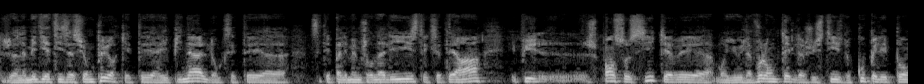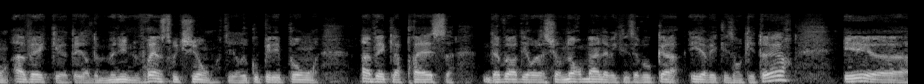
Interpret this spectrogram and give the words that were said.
de la médiatisation pure qui était à Épinal. Donc c'était euh, c'était pas les mêmes journalistes, etc. Et puis euh, je pense aussi qu'il y avait euh, bon, il y a eu la volonté de la justice de couper les ponts avec, euh, c'est-à-dire de mener une vraie instruction, c'est-à-dire de couper les ponts avec la presse, d'avoir des relations normales avec les avocats et avec les enquêteurs. Et, euh,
